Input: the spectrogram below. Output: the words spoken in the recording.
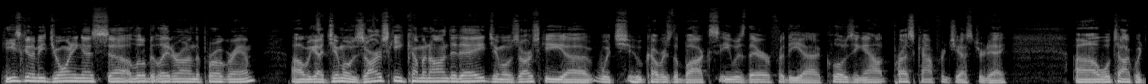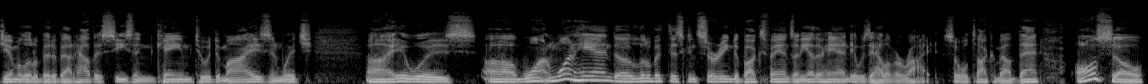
He's going to be joining us uh, a little bit later on in the program. Uh, we got Jim Owczarski coming on today. Jim Owczarski, uh, which who covers the Bucks, he was there for the uh, closing out press conference yesterday. Uh, we'll talk with Jim a little bit about how this season came to a demise, in which uh, it was uh, on one hand a little bit disconcerting to Bucks fans. On the other hand, it was a hell of a ride. So we'll talk about that. Also,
